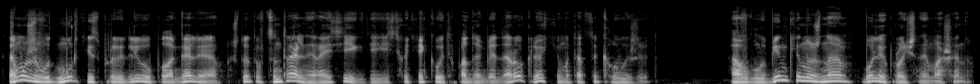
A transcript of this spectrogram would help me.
К тому же в Удмуртии справедливо полагали, что это в центральной России, где есть хоть какое-то подобие дорог, легкий мотоцикл выживет. А в глубинке нужна более прочная машина.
